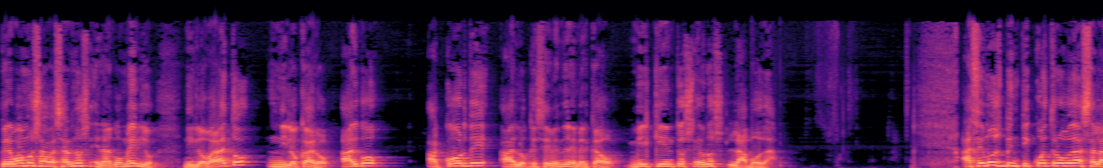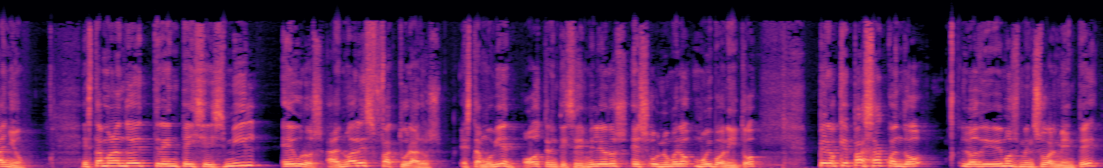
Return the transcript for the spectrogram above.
Pero vamos a basarnos en algo medio, ni lo barato ni lo caro, algo acorde a lo que se vende en el mercado. 1.500 euros la boda. Hacemos 24 bodas al año. Estamos hablando de 36.000 euros anuales facturados. Está muy bien. O oh, 36.000 euros es un número muy bonito. Pero ¿qué pasa cuando lo dividimos mensualmente?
